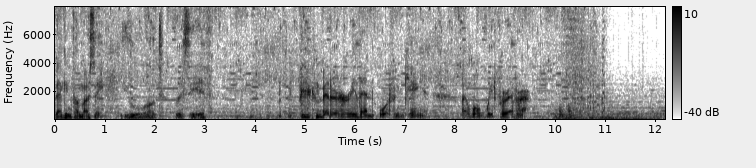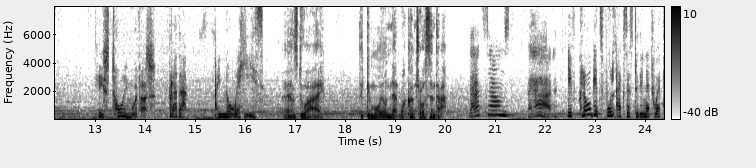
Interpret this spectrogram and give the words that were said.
begging for mercy. You won't receive. Better hurry then, Orphan King. I won't wait forever. He's toying with us. Brother, I know where he is. As do I. The Kimoyo Network Control Center. That sounds bad. If Klaw gets full access to the network,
